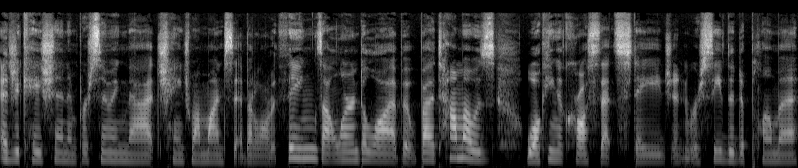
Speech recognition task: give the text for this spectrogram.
education and pursuing that changed my mindset about a lot of things. I learned a lot, but by the time I was walking across that stage and received the diploma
